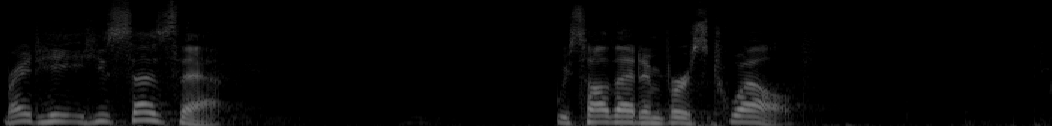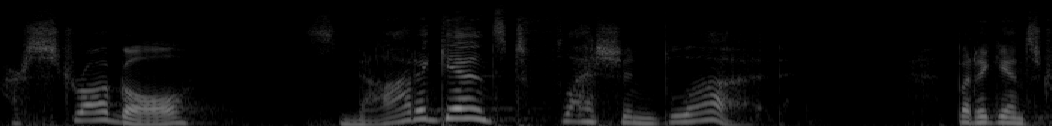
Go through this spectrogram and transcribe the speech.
Right? He, he says that. We saw that in verse 12. Our struggle is not against flesh and blood, but against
